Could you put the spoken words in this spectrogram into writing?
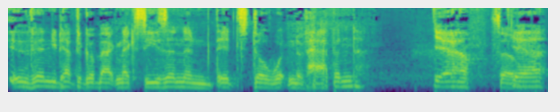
then you'd have to go back next season and it still wouldn't have happened. Yeah. So- yeah,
